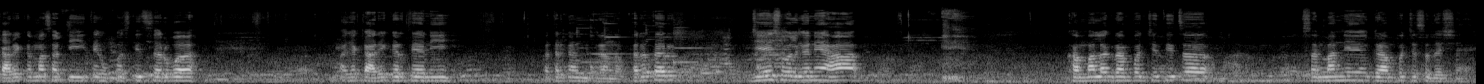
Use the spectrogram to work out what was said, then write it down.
कार्यक्रमासाठी इथे उपस्थित सर्व माझ्या कार्यकर्ते आणि पत्रकार मित्रांनो. खरं तर जयेश वलगणे हा खंबाला ग्रामपंचायतीचा सन्मान्य ग्रामपंचायत सदस्य आहे.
